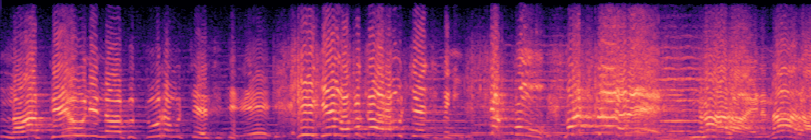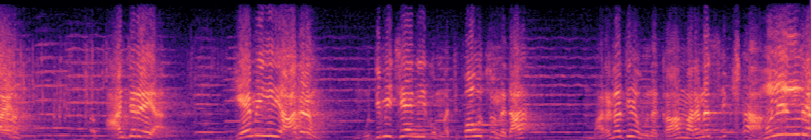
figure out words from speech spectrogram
నా దేవుని నాకు దూరము చేసి నీకేం అపకారము చేసి చెప్పు మాట్లాడవే. నారాయణ నారాయణ. ఆంజనేయ ఏమి ఈ ఆదరం? ముదిమిచే నీకు మతిపోవుతున్నదా మరణదేవునక మరణ శిక్ష మునీంద్ర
